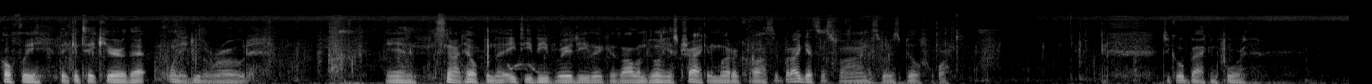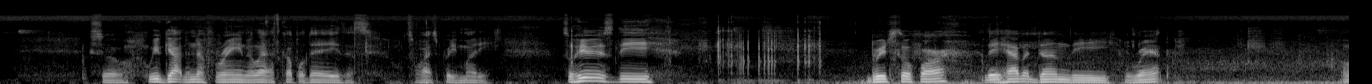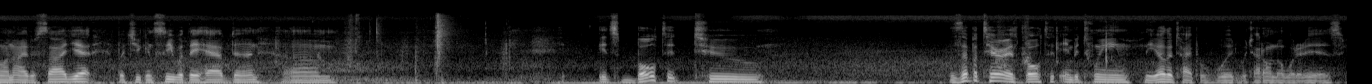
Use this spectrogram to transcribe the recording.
Hopefully they can take care of that when they do the road. And it's not helping the ATV bridge either because all I'm doing is tracking mud across it. But I guess it's fine. That's what it's built for. To go back and forth. So we've gotten enough rain the last couple days. That's, that's why it's pretty muddy. So here's the bridge so far. They haven't done the ramp on either side yet, but you can see what they have done. Um, it's bolted to, the Zapatera is bolted in between the other type of wood, which I don't know what it is.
